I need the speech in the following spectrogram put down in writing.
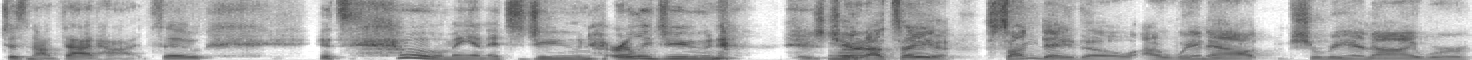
just not that hot. So it's oh man, it's June, early June. It's June. I'll tell you, Sunday though, I went out. Cherie and I were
